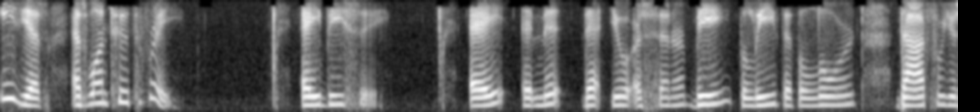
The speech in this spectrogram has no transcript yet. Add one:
Easy as, as one, two, three. A, B, C. A, admit that you're a sinner. B, believe that the Lord died for your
